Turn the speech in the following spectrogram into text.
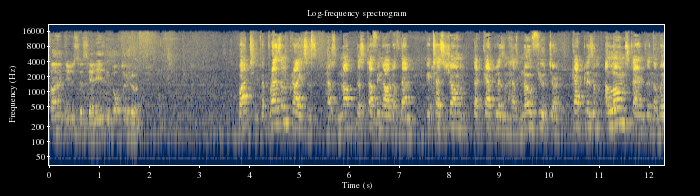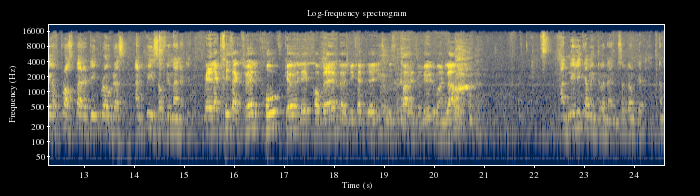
fin du socialisme pour toujours. But the present crisis has knocked the stuffing out of them. It has shown that capitalism has no future. Capitalism alone stands in the way of prosperity, progress, and peace of humanity. Mais la crise actuelle prouve que les problèmes du capitalisme ne sont pas résolus, loin de là. I'm nearly coming to an end, so don't get um,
